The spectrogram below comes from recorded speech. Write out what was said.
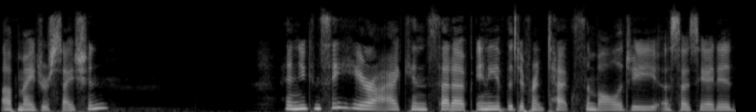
of major station and you can see here I can set up any of the different text symbology associated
